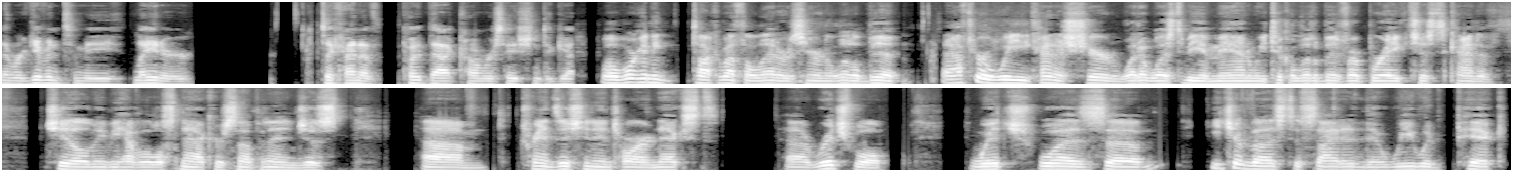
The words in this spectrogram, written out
that were given to me later to kind of put that conversation together. Well, we're going to talk about the letters here in a little bit. After we kind of shared what it was to be a man, we took a little bit of a break just to kind of chill, maybe have a little snack or something, and just um, transition into our next uh, ritual, which was uh, each of us decided that we would pick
